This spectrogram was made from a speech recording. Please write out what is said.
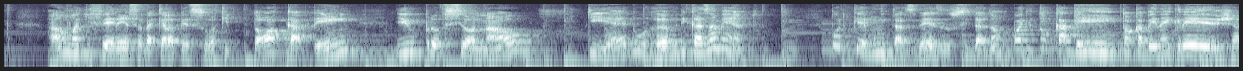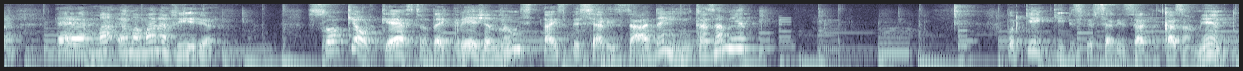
Há uma diferença daquela pessoa que toca bem e o profissional que é do ramo de casamento. Porque muitas vezes o cidadão pode tocar bem, toca bem na igreja, é, é uma maravilha. Só que a orquestra da igreja não está especializada em casamento. Porque a equipe especializada em casamento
